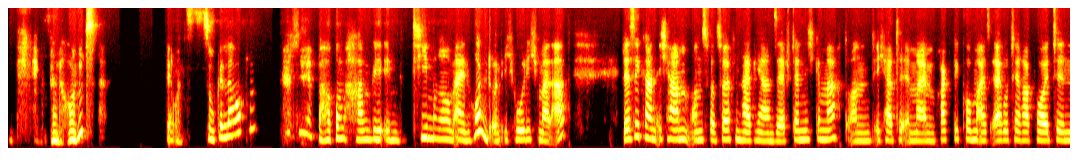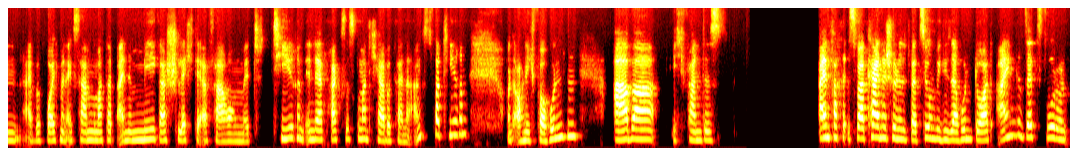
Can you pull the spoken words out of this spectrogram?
Ich denke, ein Hund, der uns zugelaufen? Warum haben wir im Teamraum einen Hund? Und ich hole dich mal ab. Jessica und ich haben uns vor zwölfeinhalb Jahren selbstständig gemacht und ich hatte in meinem Praktikum als Ergotherapeutin, äh, bevor ich mein Examen gemacht habe, eine mega schlechte Erfahrung mit Tieren in der Praxis gemacht. Ich habe keine Angst vor Tieren und auch nicht vor Hunden, aber ich fand es einfach, es war keine schöne Situation, wie dieser Hund dort eingesetzt wurde. Und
